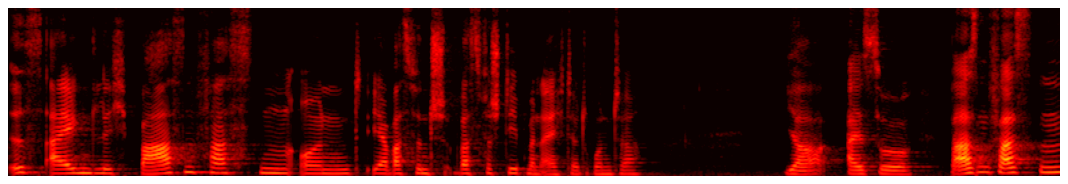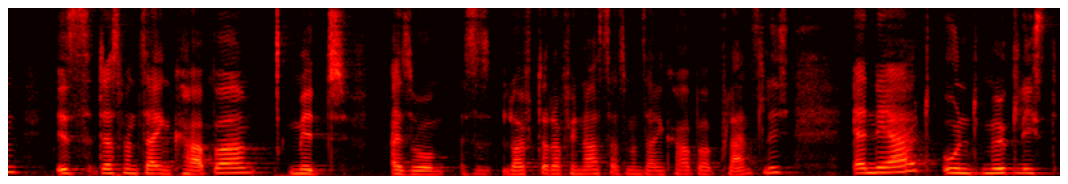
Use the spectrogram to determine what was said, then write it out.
ist eigentlich Basenfasten und ja, was, für, was versteht man eigentlich darunter? Ja, also Basenfasten ist, dass man seinen Körper mit, also es ist, läuft darauf hinaus, dass man seinen Körper pflanzlich ernährt und möglichst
